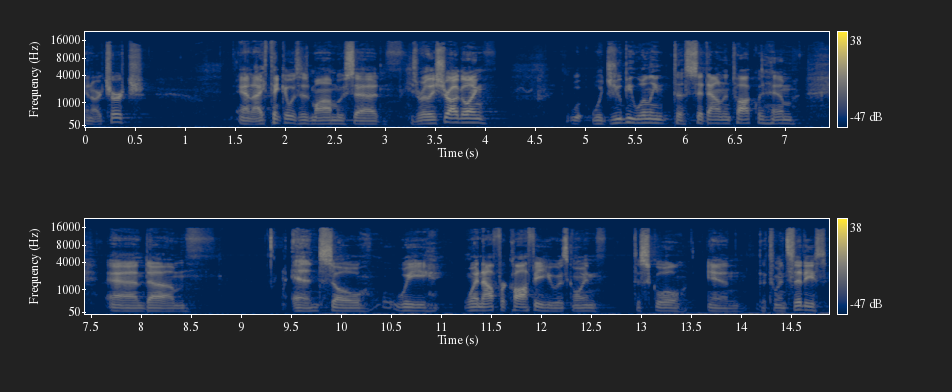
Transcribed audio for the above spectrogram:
in our church. And I think it was his mom who said, He's really struggling. W- would you be willing to sit down and talk with him? And, um, and so we went out for coffee. He was going to school in the Twin Cities,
